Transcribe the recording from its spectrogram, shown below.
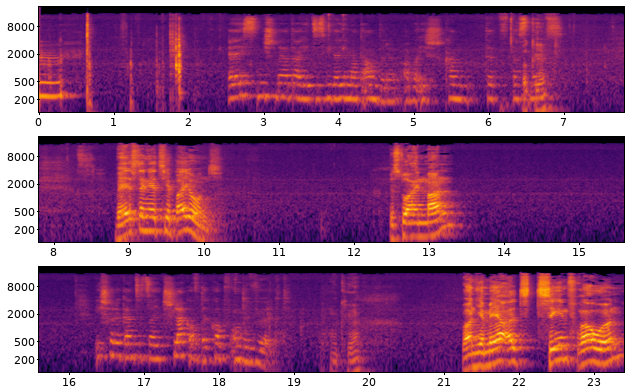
Mhm. Er ist nicht mehr da, jetzt ist wieder jemand anderer. Aber ich kann das, das Okay. Netz. Wer ist denn jetzt hier bei uns? Bist du ein Mann? Ich höre die ganze Zeit Schlag auf den Kopf und er wirkt. Okay. Waren hier mehr als zehn Frauen?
